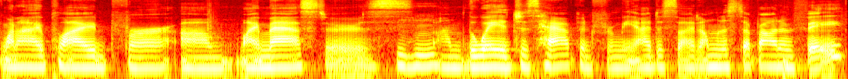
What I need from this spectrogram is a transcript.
when I applied for um, my master's, Mm-hmm. um, the way it just happened for me. I decided I'm going to step out in faith,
